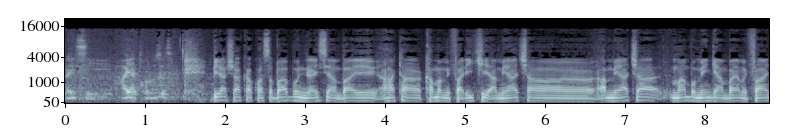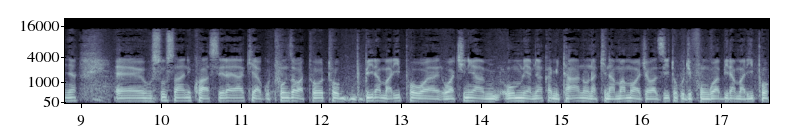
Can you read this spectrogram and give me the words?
rais hayati Bila shaka, kwa sababu ni rais ambaye hata kama amefariki ameacha, ameacha mambo mengi ambayo amefanya eh, hususan kwa sera yake ya kutunza watoto bila malipo wa, wa chini ya umri ya miaka mitano na kina mama wajawazito kujifungua bila malipo.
